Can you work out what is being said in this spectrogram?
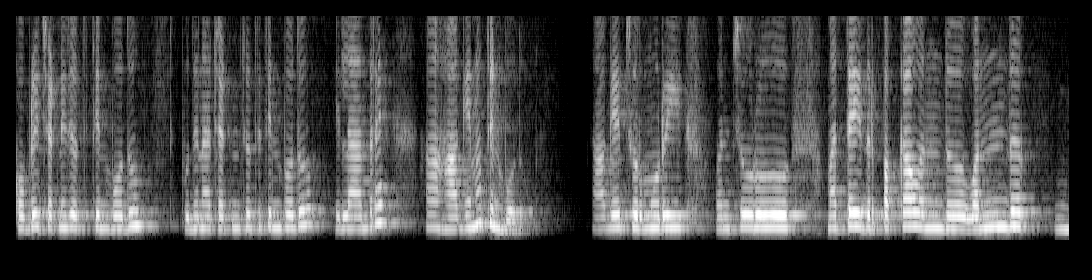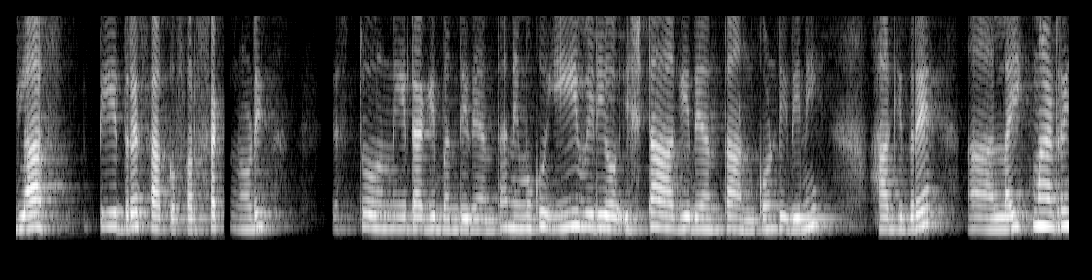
ಕೊಬ್ಬರಿ ಚಟ್ನಿ ಜೊತೆ ತಿನ್ಬೋದು, ಪುದೀನ ಚಟ್ನಿ ಜೊತೆ ತಿನ್ಬೋದು ಇಲ್ಲ ಅಂದರೆ ಹಾಗೇನೂ ತಿನ್ಬೋದು. ಹಾಗೆ ಚುರುಮುರಿ, ಒಂಚೂರು, ಮತ್ತು ಇದ್ರ ಪಕ್ಕ ಒಂದು ಒಂದು ಗ್ಲಾಸ್ ಟೀ ಇದ್ದರೆ ಸಾಕು ಪರ್ಫೆಕ್ಟ್ ನೋಡಿ, ಎಷ್ಟು ನೀಟಾಗಿ ಬಂದಿದೆ ಅಂತ. ನಿಮಗೂ ಈ ವಿಡಿಯೋ ಇಷ್ಟ ಆಗಿದೆ ಅಂತ ಅಂದ್ಕೊಂಡಿದ್ದೀನಿ ಹಾಗಿದ್ದರೆ ಲೈಕ್ ಮಾಡಿರಿ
